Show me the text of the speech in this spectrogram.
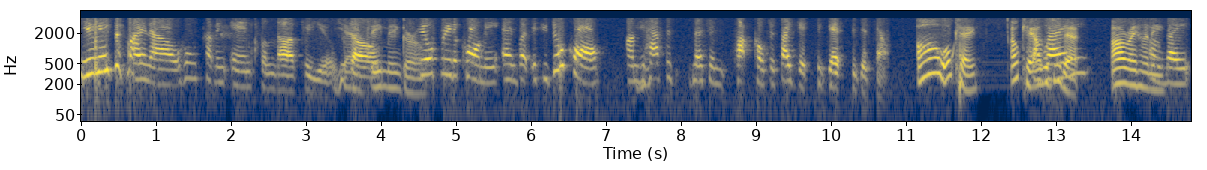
you need to find out who's coming in for love for you. Yes. so Amen, girl. feel free to call me. And but if you do call, um, you have to mention pop culture psychic to get the discount. Oh, okay. Okay, I will do that. All right, honey. All right.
